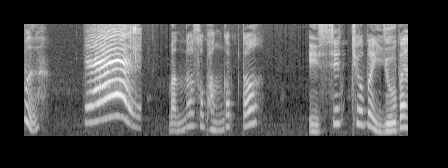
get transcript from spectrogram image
샘튜브? 만나서 반갑다? 이씨튜브 유발.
